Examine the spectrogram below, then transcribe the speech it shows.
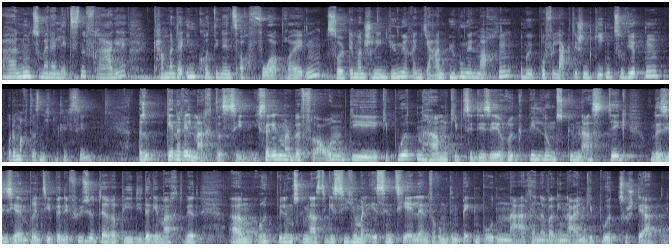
Äh, nun zu meiner letzten Frage. Kann man der Inkontinenz auch vorbeugen? Sollte man schon in jüngeren Jahren Übungen machen, um prophylaktisch entgegenzuwirken oder macht das nicht wirklich Sinn? Also generell macht das Sinn. Ich sage mal, bei Frauen, die Geburten haben, gibt es ja diese Rückbildungsgymnastik und das ist ja im Prinzip eine Physiotherapie, die da gemacht wird. Ähm, Rückbildungsgymnastik ist sicher mal essentiell, einfach um den Beckenboden nach einer vaginalen Geburt zu stärken.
